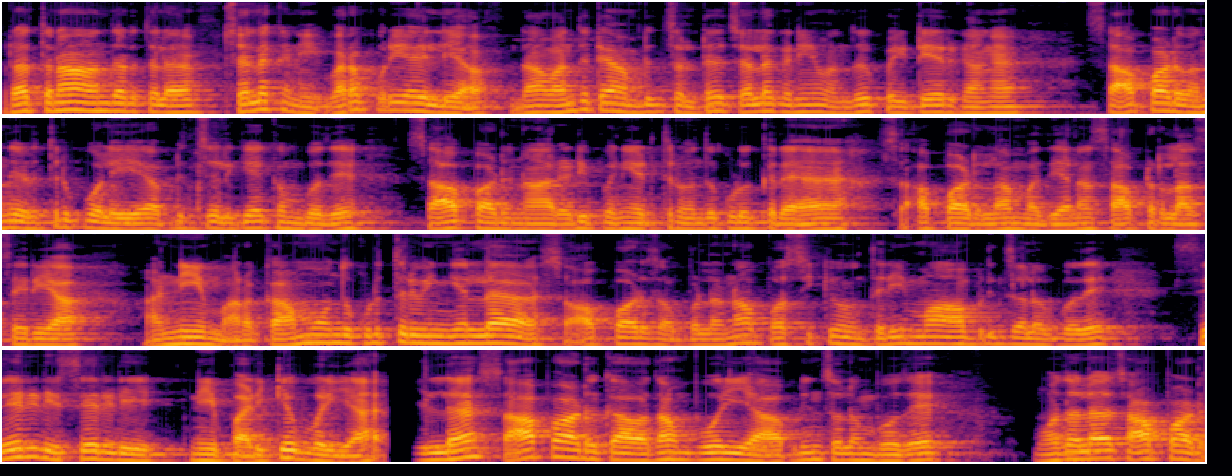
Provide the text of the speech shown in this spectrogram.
ரத்னா அந்த இடத்துல செல்லக்கனி வரப்போறியா இல்லையா? நான் வந்துட்டேன் அப்படின்னு சொல்லிட்டு செல்லக்கனியும் வந்து போயிட்டே இருக்காங்க. சாப்பாடு வந்து எடுத்துகிட்டு போகலையே அப்படின்னு சொல்லி கேட்கும்போது சாப்பாடு நான் ரெடி பண்ணி எடுத்துகிட்டு வந்து கொடுக்குறேன். சாப்பாடுலாம் மதியானம் சாப்பிட்றலாம் சரியா? அண்ணியும் மறக்காமல் வந்து கொடுத்துருவீங்கல்ல. சாப்பாடு சாப்பிட்லன்னா பசிக்கும் தெரியுமா? அப்படின்னு சொல்ல போது சரிடி சரிடி. நீ படிக்க போறியா? இல்லை சாப்பாடுக்காக தான் போறியா? அப்படின்னு சொல்லும்போது முதல்ல சாப்பாடு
